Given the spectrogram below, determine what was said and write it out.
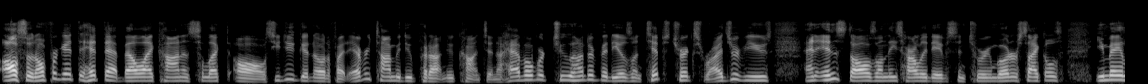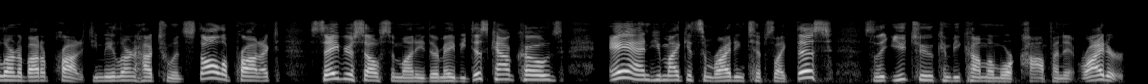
Also, don't forget to hit that bell icon and select all so you do get notified every time we do put out new content. I have over 200 videos on tips, tricks, rides, reviews, and installs on these Harley Davidson touring motorcycles. You may learn about a product. You may learn how to install a product, save yourself some money. There may be discount codes and you might get some riding tips like this so that you too can become a more confident rider.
